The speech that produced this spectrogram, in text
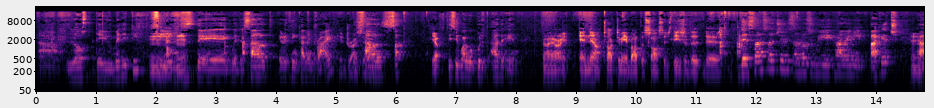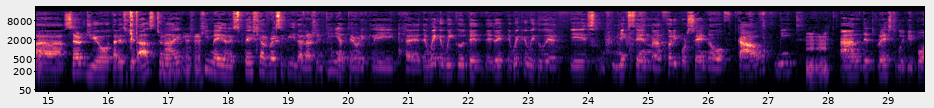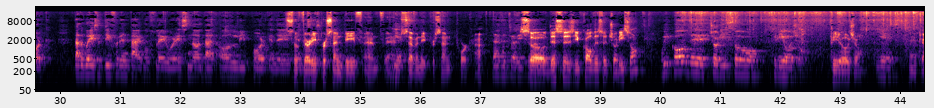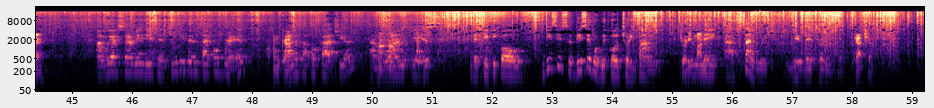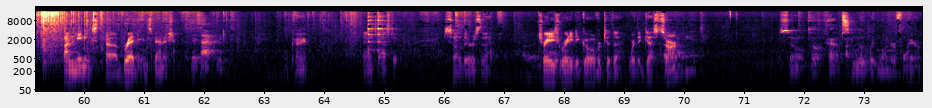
uh, lost the humidity since the with the salt everything coming dry. Mm-hmm. It dries the it salt suck. Yep. This is why we put it at the end. All right. And now talk to me about the sausage. These are the, the The sausages, I don't know if we have any package. Mm-hmm. Uh, Sergio, that is with us tonight, he made a special recipe that Argentinian theoretically, uh, the way that we could, the, the, the way that we do it is mixing uh, 30% of cow meat Mm-hmm. and the rest will be pork. That way it's a different type of flavor. It's not that only pork in the. so thirty percent beef and and Yes. seventy percent pork, huh? That's the traditional. So this is you call this a chorizo? we call the chorizo criollo. Criollo. Yes. Okay. And we are serving this in two different type of bread. Okay. One is a focaccia, and Uh-huh. one is the typical. This is this is what we call choripan. Choripan. We make a sandwich with the chorizo. Gotcha. Pan meaning uh, bread in Spanish. Exactly. Okay. Fantastic. So there's the trays ready to go over to the where the guests are. So absolutely wonderful here.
